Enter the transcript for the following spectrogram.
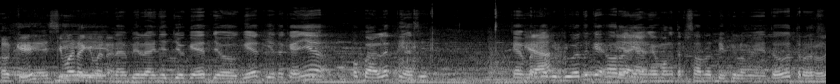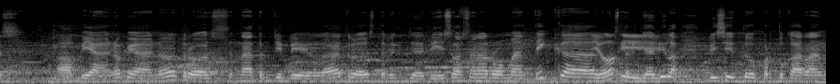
Oke, Iya, si gimana, gimana? Nabilanya joget-joget gitu. Kayaknya pebalet ya sih? Kayak Ya. mereka berdua tuh kayak orang Iya, yang iya. emang tersorot di filmnya itu terus, Terus? uh, piano piano terus natep jendela terus terjadi suasana romantika terus Yoi. terjadilah di situ pertukaran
